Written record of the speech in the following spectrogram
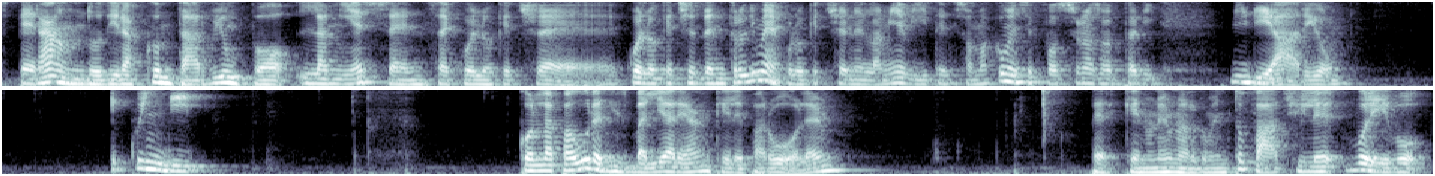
sperando di raccontarvi un po' la mia essenza e quello che c'è, quello che c'è dentro di me, quello che c'è nella mia vita, insomma, come se fosse una sorta di, di diario. E quindi, con la paura di sbagliare anche le parole, perché non è un argomento facile, volevo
